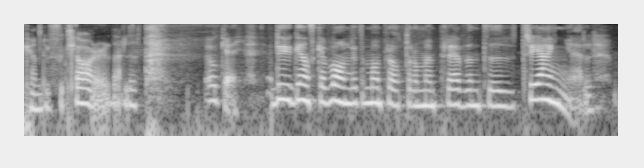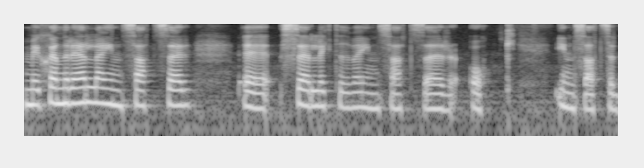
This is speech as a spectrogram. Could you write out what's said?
Kan du förklara det där lite? Okej. Okay. Det är ju ganska vanligt att man pratar om en preventiv triangel med generella insatser, eh, selektiva insatser och insatser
